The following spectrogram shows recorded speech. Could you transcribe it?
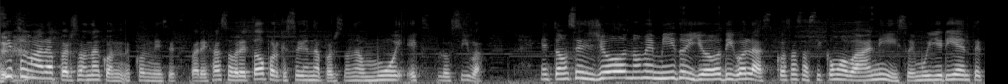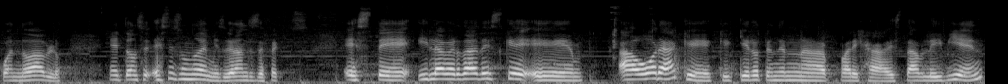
sí fui mala persona con, con mis exparejas, sobre todo porque soy una persona muy explosiva. Entonces yo no me mido y yo digo las cosas así como van y soy muy hiriente cuando hablo. Entonces, ese es uno de mis grandes defectos. Este, y la verdad es que eh, ahora que, que quiero tener una pareja estable y bien,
